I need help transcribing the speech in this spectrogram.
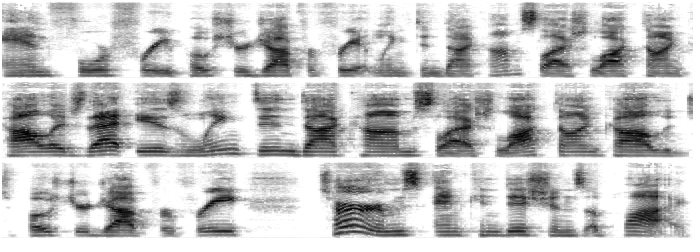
and for free. Post your job for free at linkedin.com slash locked on college. That is linkedin.com slash locked on college. Post your job for free. Terms and conditions apply.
